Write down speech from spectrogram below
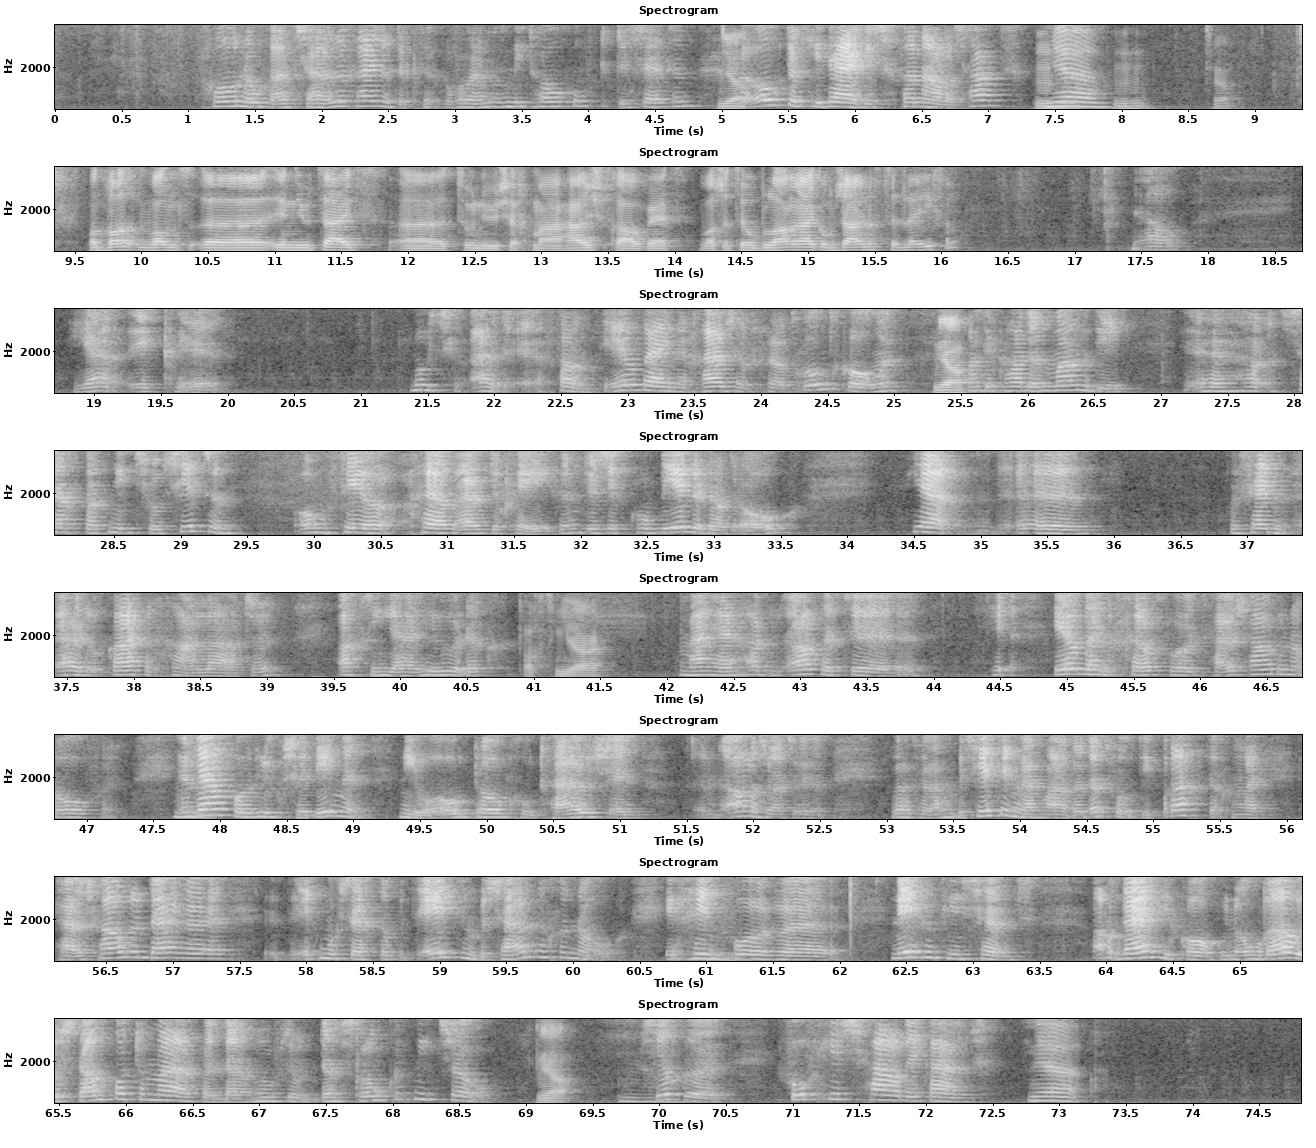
Gewoon ook uit zuinigheid, dat ik de verwarming niet hoog hoefde te zetten. ja. Maar ook dat je daar dus van alles had. Mhm, Ja. mhm, ja. Want, was, want eh, in uw tijd, eh, toen u zeg maar huisvrouw werd, was het heel belangrijk om zuinig te leven? Nou, ja, ik eh, moest uit, van heel weinig huishoudgeld rondkomen. Ja, Want ik had een man die zag dat niet zo zitten om veel geld uit te geven. Dus ik probeerde dat ook. Ja, eh, we zijn uit elkaar gegaan later. 18 jaar huwelijk. 18 jaar. Maar hij had altijd eh, he- heel weinig geld voor het huishouden over. En wel voor luxe dingen. Nieuwe auto, goed huis en, en alles wat we, wat we aan bezittingen hadden. Dat vond hij prachtig. Maar huishouden daar, eh, ik moest echt op het eten bezuinigen ook. Ik ging Hmm. voor eh 19 cent andijvie kopen om rauwe stampot te maken. Dan, hoefde, dan slonk het niet zo. Ja. Zulke foefjes haalde ik uit. Ja,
